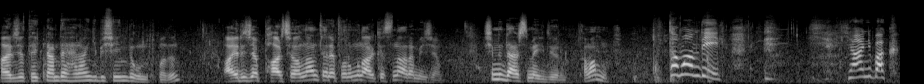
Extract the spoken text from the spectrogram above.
Ayrıca teknemde herhangi bir şeyini de unutmadın. Ayrıca parçalanan telefonumun arkasını aramayacağım. Şimdi dersime gidiyorum, tamam mı? Tamam değil. Yani bak,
